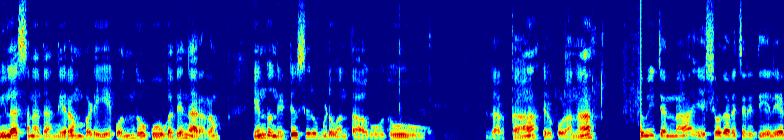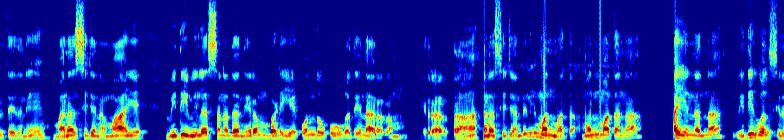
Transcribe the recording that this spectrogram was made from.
ವಿಲಸನದ ನಿರಂಬಡಿಯೇ ಕೊಂದು ಕೂಗದೆ ನರರಂ ಎಂದು ನಿಟ್ಟುಸಿರು ಬಿಡುವಂತಾಗುವುದು. ಇದರ್ಥ ತಿಳ್ಕೊಳ್ಳೋಣ ಕವಿ ಜನ್ನ ಯಶೋಧರ ಚರಿತೆಯಲ್ಲಿ ಹೇಳ್ತಾ ಇದ್ದಾನೆ ಮನಸ್ಸಿಜನ ಮಾಯೆ ವಿಧಿ ವಿಲಸನದ ನಿರಂಬಡಿಯೇ ಕೊಂದು ಕೂಗದೆ ನರರಂ. ಇದರ ಅರ್ಥ ಮನಸ್ಸಿಜ ಇಲ್ಲಿ ಮನ್ಮತ ಮನ್ಮತನ ತಾಯಿಯನ್ನ ವಿಧಿಗೊಳಿಸಿದ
